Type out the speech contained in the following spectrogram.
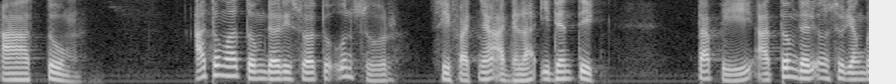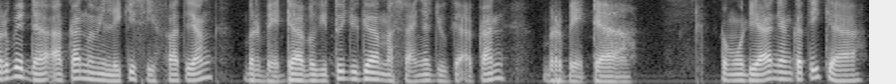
atom. Atom-atom dari suatu unsur sifatnya adalah identik, tapi atom dari unsur yang berbeda akan memiliki sifat yang berbeda, begitu juga masanya juga akan berbeda. Kemudian yang ketiga,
